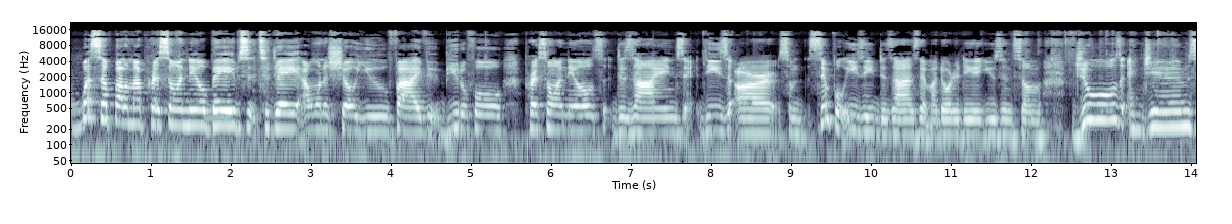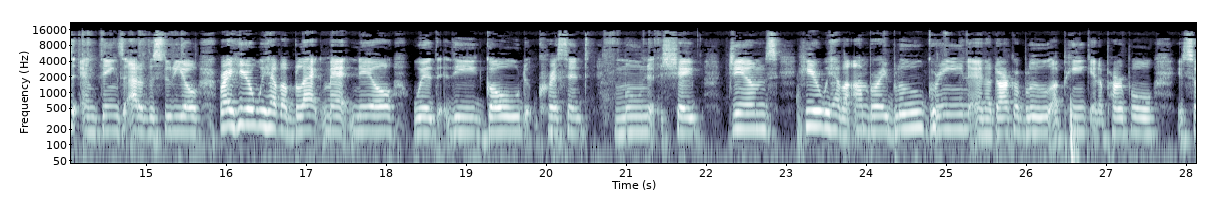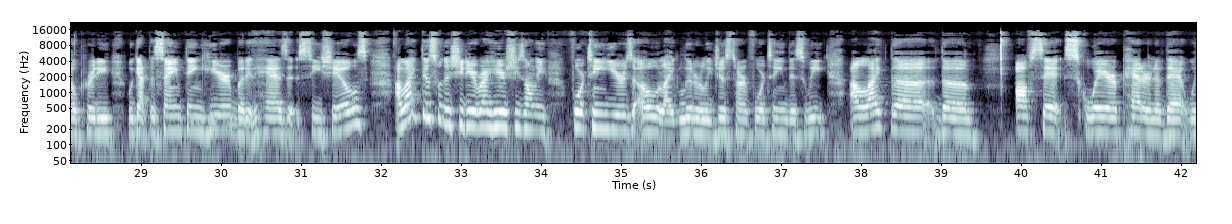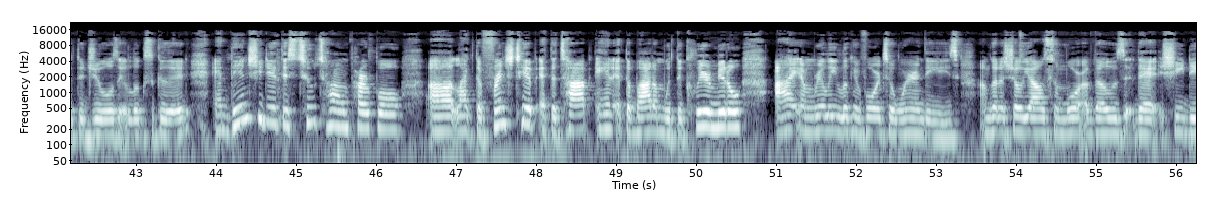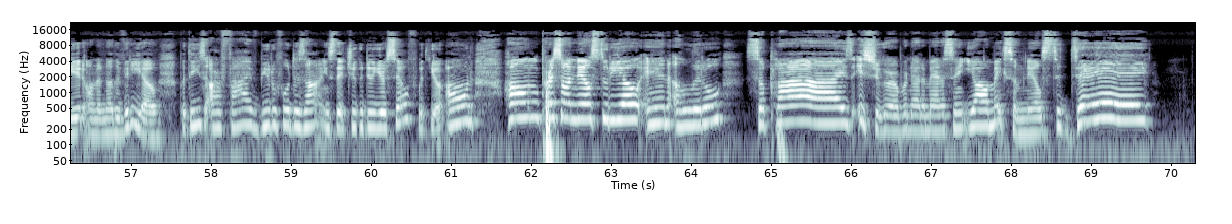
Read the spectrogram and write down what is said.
What's up all of my press-on nail babes? Today I want to show you five beautiful press-on nails designs. These are some simple, easy designs that my daughter did using some jewels and gems and things out of the studio. Right here we have a black matte nail with the gold crescent moon shape gems. Here we have an ombre blue, green, and a darker blue, a pink, and a purple. It's so pretty. We got the same thing here, but it has seashells. I like this one that she did right here. She's only 14 years old, like literally just turned 14 this week. I like the, the, offset square pattern of that with the jewels. It looks good. And then she did this two-tone purple, uh, like the French tip at the top and at the bottom with the clear middle. I am really looking forward to wearing these. I'm going to show y'all some more of those that she did on another video. But these are five beautiful designs that you could do yourself with your own home press-on nail studio and a little supplies. It's your girl, Brenetta Madison. Y'all make some nails today.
